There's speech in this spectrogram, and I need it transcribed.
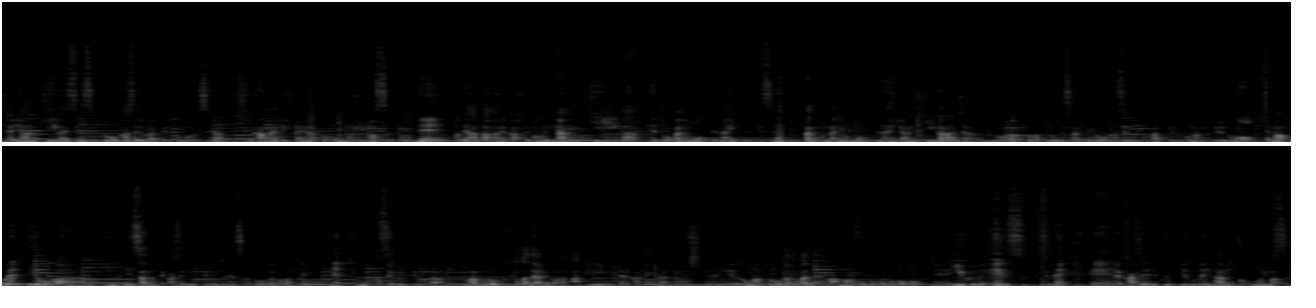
じゃあヤンキーが SNS でどう稼ぐかっていうところですね、考えていきたいなと思います。で、で、あとはあれか、このヤンキーが、えっ、と、お金持ってないっていうですね、お金も何も持ってないヤンキーが、じゃあ動画とかブログ使ってどう稼ぐのかっていうところなんだけれども、まあこれって要は、あの、インフルエンサーなって稼ぐっていうことじゃないですか、動画とかブログでね、稼ぐっていうことは、まあブログとかであればアフィリみたいな感じになるかもしれないけれども、まあ動画とかであれば、まあほぼほぼほぼ、えー、インフルエンスですよね、えー、稼いでいくっていうことになると思います。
